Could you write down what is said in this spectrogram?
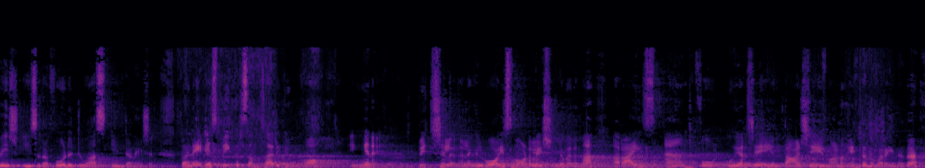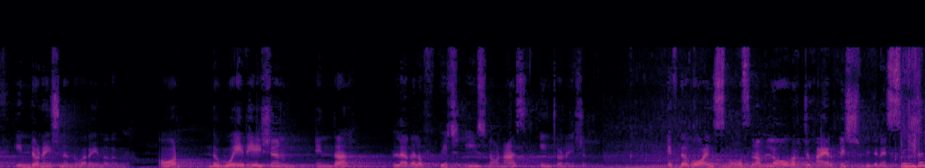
pitch is referred to as intonation അപ്പോൾ നേറ്റീവ് സ്പീക്കർ സംസാരിക്കുമ്പോൾ ഇങ്ങനെ പിച്ചിൽ അല്ലെങ്കിൽ വോയിസ് മോഡുലേഷനിൽ വരുന്ന റൈസ് ആൻഡ് ഫോൾ ഉയർച്ചയെയും താഴ്ചയെയുമാണ് എന്തെന്ന് പറയുന്നത്? ഇൻഡൊണേഷൻ എന്ന് പറയുന്നത്. Or the variation in the level of pitch is known as intonation if the voice moves from lower to higher pitch within a single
